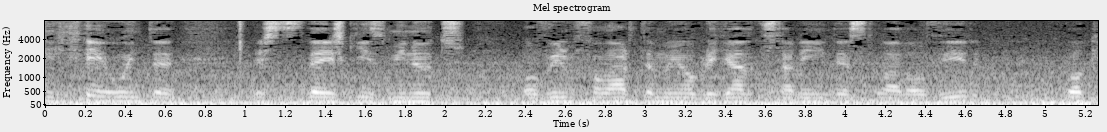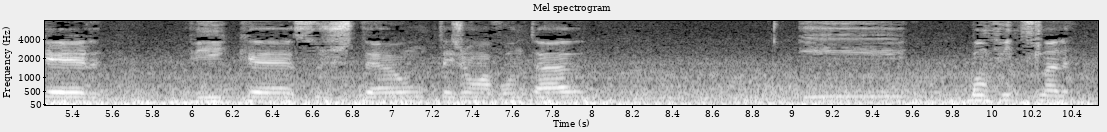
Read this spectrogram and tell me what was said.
E quem aguenta estes 10, 15 minutos ouvir-me falar, também obrigado por estarem desse lado a ouvir. Qualquer dica, sugestão, estejam à vontade. E bom fim de semana.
